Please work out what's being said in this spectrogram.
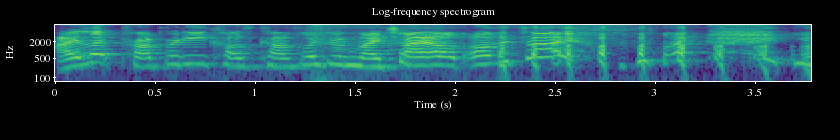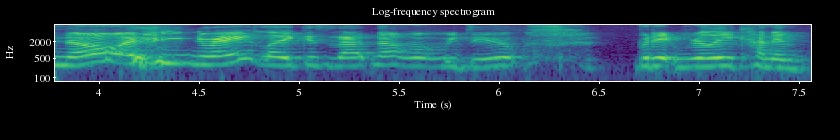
I let property cause conflict with my child all the time. you know, I mean, right? Like, is that not what we do? But it really kind of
